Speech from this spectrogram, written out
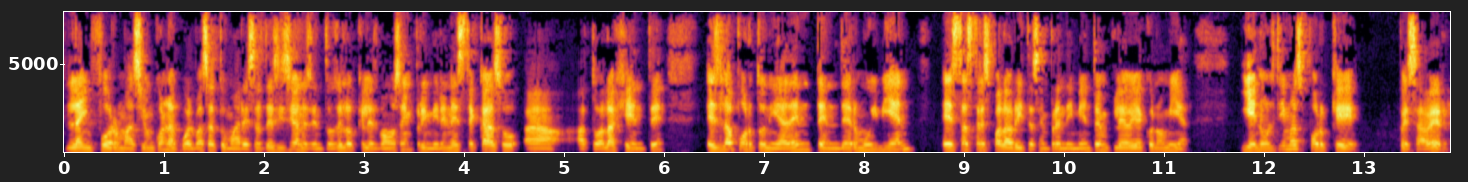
la información con la cual vas a tomar esas decisiones. Entonces lo que les vamos a imprimir en este caso a, a toda la gente es la oportunidad de entender muy bien estas tres palabritas, emprendimiento, empleo y economía. Y en últimas porque, pues a ver,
